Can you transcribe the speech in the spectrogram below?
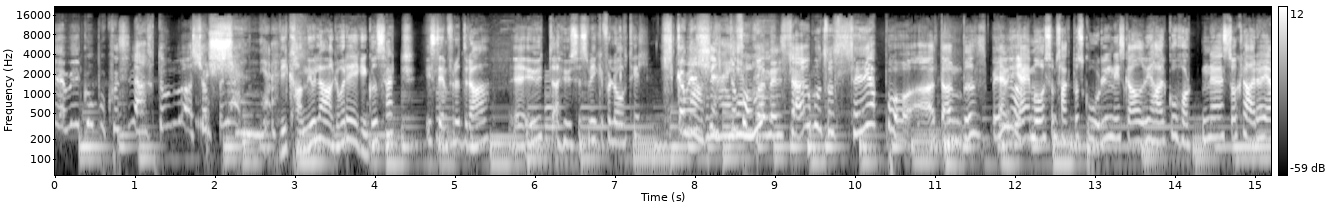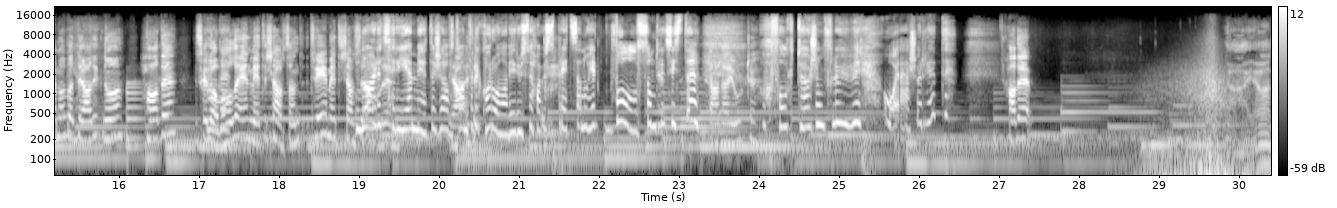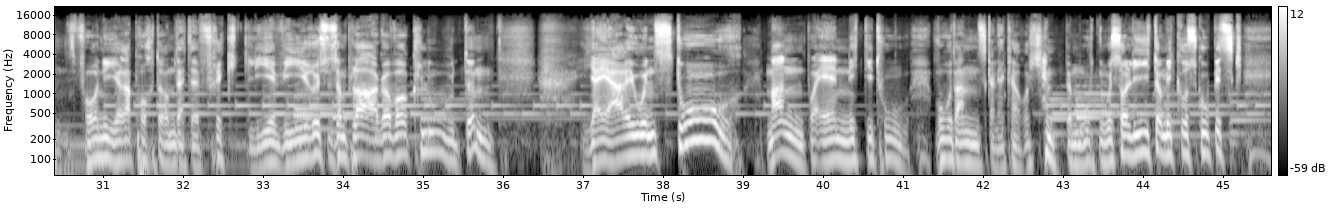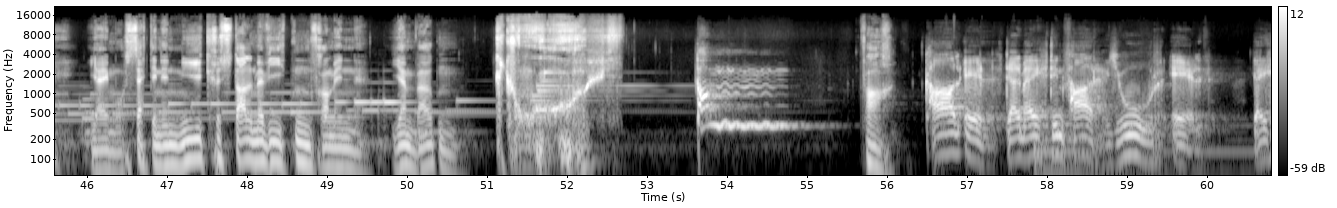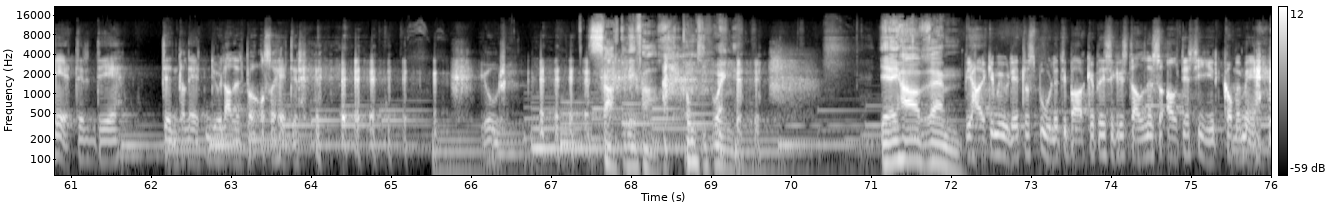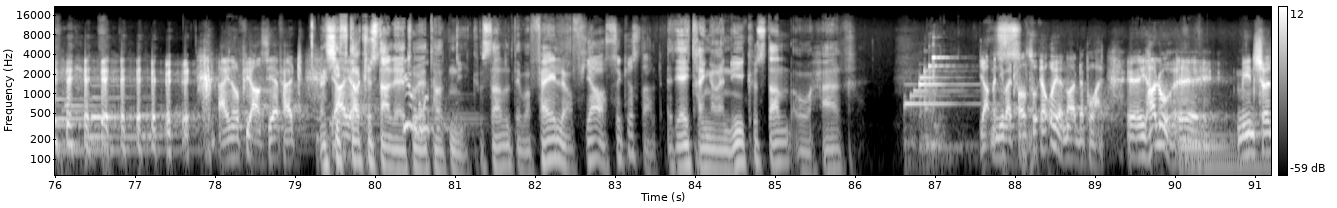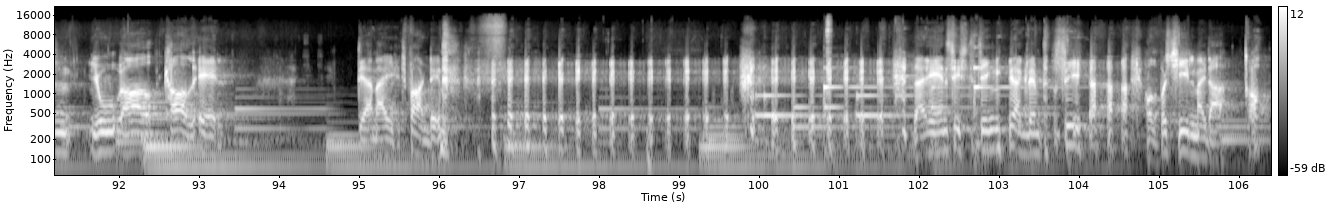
Jeg vil gå på konsert og kjøpe skjønner jeg. Vi kan jo lage vår egen konsert istedenfor å dra eh, ut av huset som vi ikke får lov til. Skal vi Lage den her sitte hjemme? foran en skjerm og så se på at andre Jeg, spiller? jeg må som sagt på skolen. Vi, skal, vi har kohortene så klare. Jeg må bare dra dit nå. Ha det. Jeg skal love å holde en meters avstand. Tre meters avstand. Nå er det tre meters avstand, ja, fordi koronaviruset har jo spredt seg noe helt voldsomt i det siste. Ja, det har gjort det. Og folk dør som fluer. Å, jeg er så redd. Ha det. Ja, ja, få nye rapporter om dette fryktelige viruset som plager vår klode. Jeg er jo en stor mann på 1,92. Hvordan skal jeg klare å kjempe mot noe så lite og mikroskopisk? Jeg må sette inn en ny krystall med viten fra min hjemverden. Far. Carl El, det er meg, din far, Jord-El. Jeg heter det den planeten du landet på også heter. Jord. Saklig far. Kom til poenget. Jeg har em, Vi har ikke mulighet til å spole tilbake på disse krystallene, så alt jeg sier, kommer med. Nei, nå fjaser jeg fælt. Jeg skifter krystall. Jeg tror jeg tar en ny krystall. Det var feil. å fjase krystall. Jeg trenger en ny krystall, og her Ja, men i hvert fall så ja, Oi, nå er det på her. Eh, hallo, eh, min sønn Joal Carl El. Det er meg, faren din. Det er en siste ting jeg har glemt å si. Hold på å kile meg, da. Åh,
